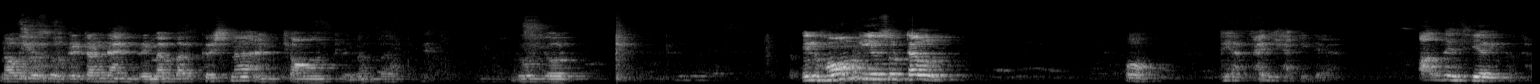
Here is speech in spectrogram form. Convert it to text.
Now you should return and remember Krishna and chant, remember, do your. In home you should tell, oh, we are very happy there. Always hearing Katha.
